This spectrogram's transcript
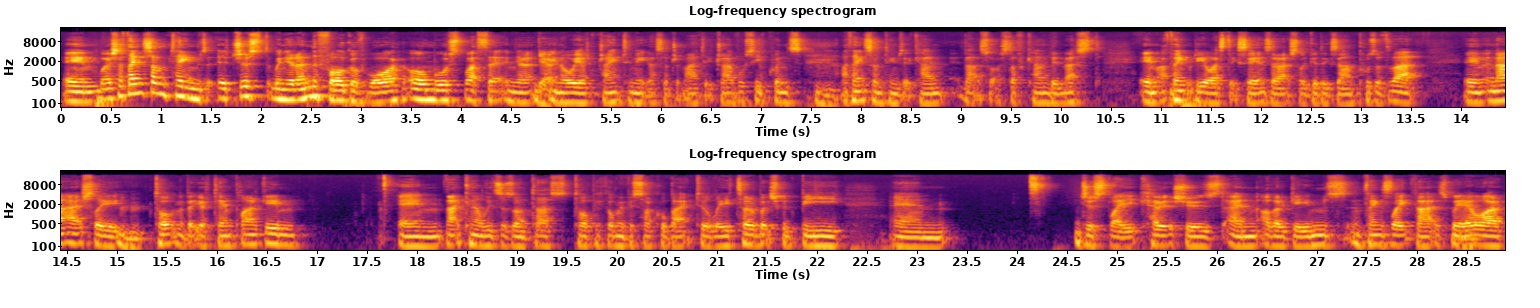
Um, which I think sometimes it's just when you're in the fog of war almost with it and you're Yeah. you know you're trying to make this a dramatic travel sequence Mhm. I think sometimes it can that sort of stuff can be missed um, I think realistic settings are actually good examples of that um, and that actually Mhm. talking about your Templar game um, that kind of leads us on to a topic I'll maybe circle back to later which would be um, just like how it's used in other games and things like that as well or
